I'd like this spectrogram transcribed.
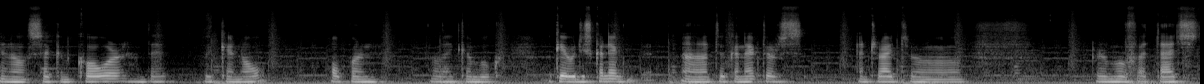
you know second cover that we can open like a book. Okay we disconnect uh, two connectors and try to remove attached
